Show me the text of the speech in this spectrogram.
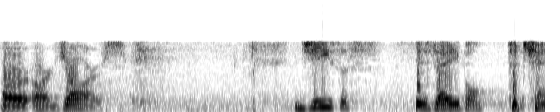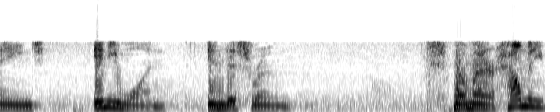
or, or jars. Jesus is able to change anyone in this room. No matter how many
